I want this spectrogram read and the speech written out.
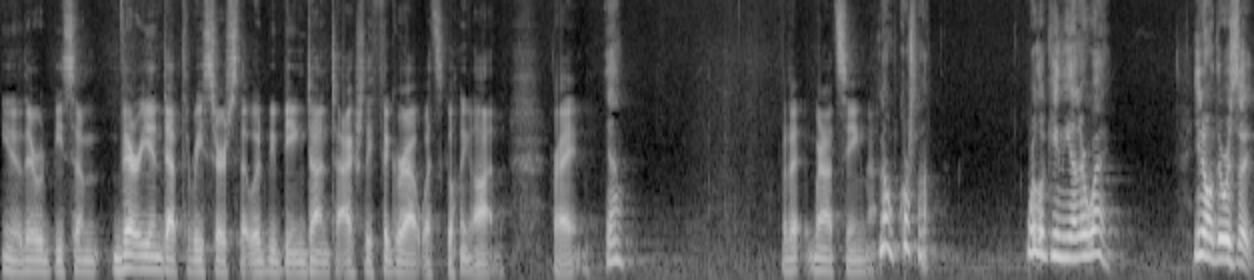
you know there would be some very in-depth research that would be being done to actually figure out what's going on, right? Yeah. But it, we're not seeing that. No, of course not. We're looking the other way. You know, there was a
